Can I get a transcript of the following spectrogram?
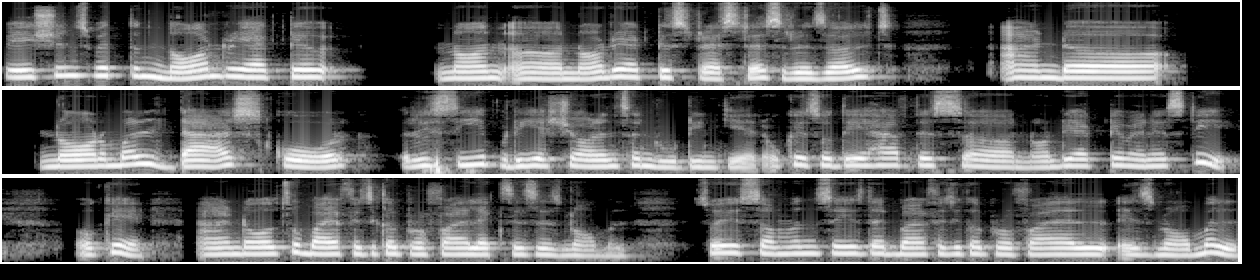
Patients with the non-reactive non uh, non-reactive stress test results and uh, normal dash score receive reassurance and routine care okay? So they have this uh, non-reactive nst okay? And also biophysical profile axis is normal so if someone says that biophysical profile is normal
